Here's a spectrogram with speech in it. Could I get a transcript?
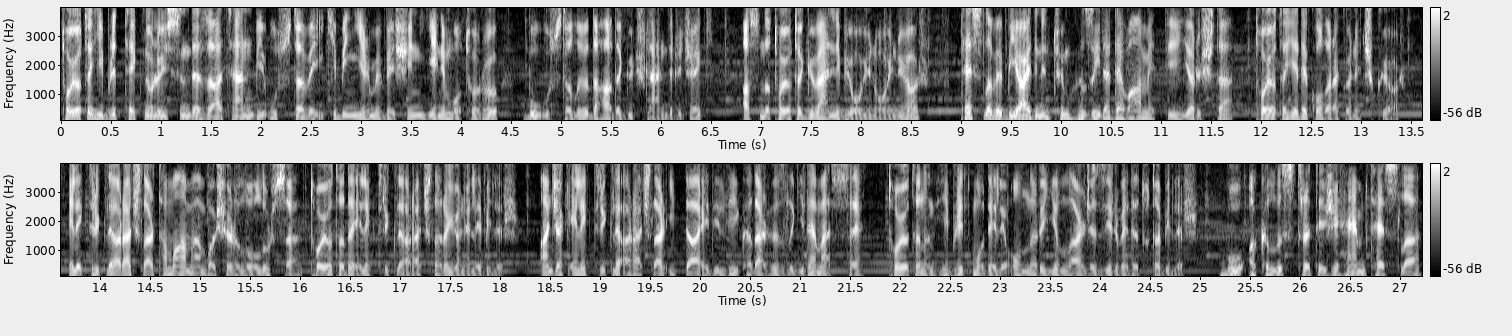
Toyota hibrit teknolojisinde zaten bir usta ve 2025'in yeni motoru bu ustalığı daha da güçlendirecek. Aslında Toyota güvenli bir oyun oynuyor. Tesla ve BYD'nin tüm hızıyla devam ettiği yarışta Toyota yedek olarak öne çıkıyor. Elektrikli araçlar tamamen başarılı olursa Toyota da elektrikli araçlara yönelebilir. Ancak elektrikli araçlar iddia edildiği kadar hızlı gidemezse Toyota'nın hibrit modeli onları yıllarca zirvede tutabilir. Bu akıllı strateji hem Tesla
